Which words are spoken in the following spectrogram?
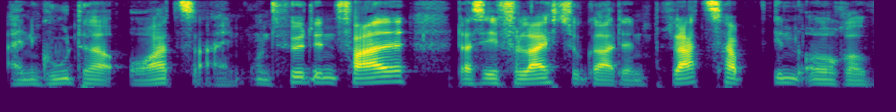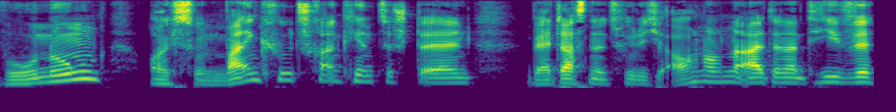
ein guter Ort sein. Und für den Fall, dass ihr vielleicht sogar den Platz habt in eurer Wohnung, euch so einen Weinkühlschrank hinzustellen, wäre das natürlich auch noch eine Alternative.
